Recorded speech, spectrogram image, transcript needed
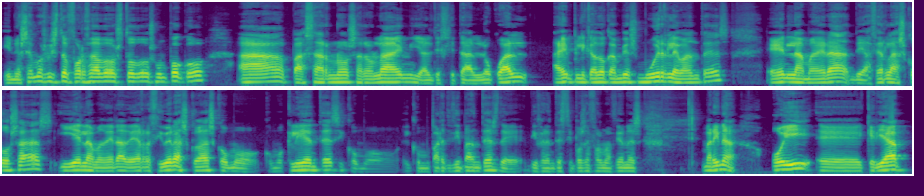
y nos hemos visto forzados todos un poco a pasarnos al online y al digital, lo cual ha implicado cambios muy relevantes en la manera de hacer las cosas y en la manera de recibir las cosas como, como clientes y como, y como participantes de diferentes tipos de formaciones. Marina, hoy eh, quería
